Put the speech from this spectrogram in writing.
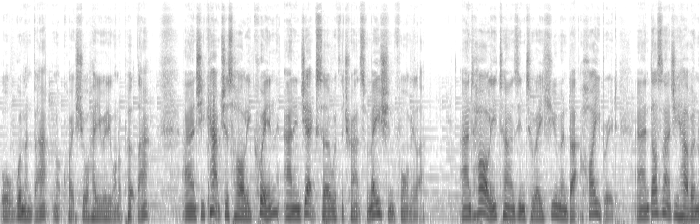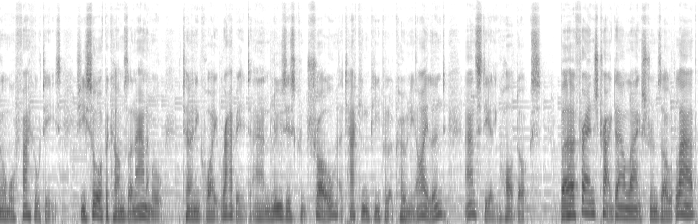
or Woman Bat, not quite sure how you really want to put that, and she captures Harley Quinn and injects her with the transformation formula. And Harley turns into a human bat hybrid and doesn't actually have her normal faculties. She sort of becomes an animal, turning quite rabid and loses control, attacking people at Coney Island and stealing hot dogs. But her friends track down Langstrom's old lab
